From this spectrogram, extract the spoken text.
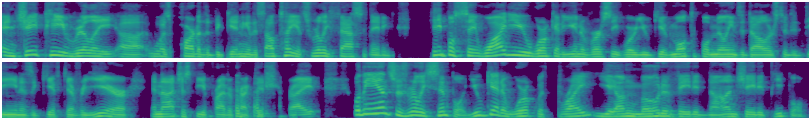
And JP really uh, was part of the beginning of this. I'll tell you, it's really fascinating people say, why do you work at a university where you give multiple millions of dollars to the dean as a gift every year and not just be a private practitioner, right? Well, the answer is really simple. You get to work with bright, young, motivated, non jaded people.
